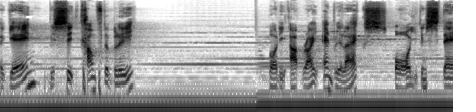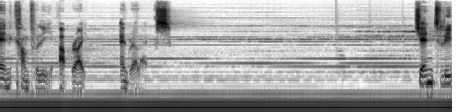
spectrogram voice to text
Again, we sit comfortably, body upright and relax, or you can stand comfortably upright and relax. Gently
